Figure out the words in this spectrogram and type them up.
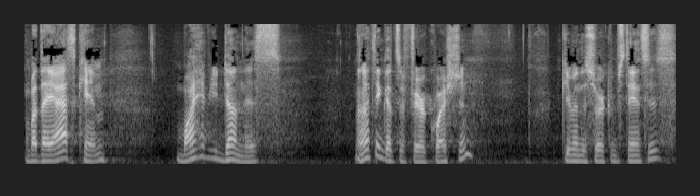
But they ask him, Why have you done this? And I think that's a fair question, given the circumstances.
